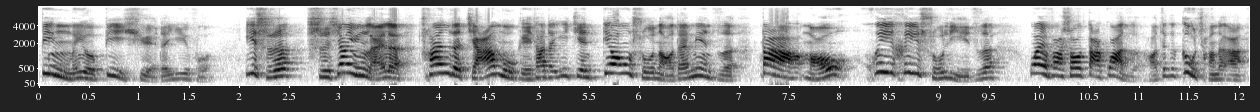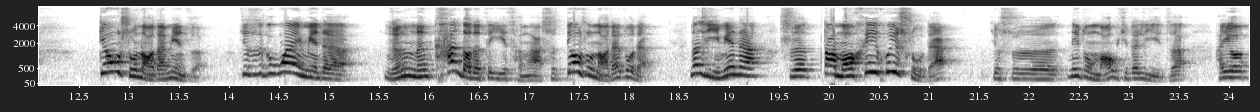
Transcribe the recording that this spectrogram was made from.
并没有避雪的衣服。一时史湘云来了，穿着贾母给她的一件貂鼠脑袋面子大毛灰黑鼠里子外发烧大褂子，啊，这个够长的啊！貂鼠脑袋面子就是这个外面的人能看到的这一层啊，是貂鼠脑袋做的。那里面呢是大毛黑灰鼠的，就是那种毛皮的里子，还有。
